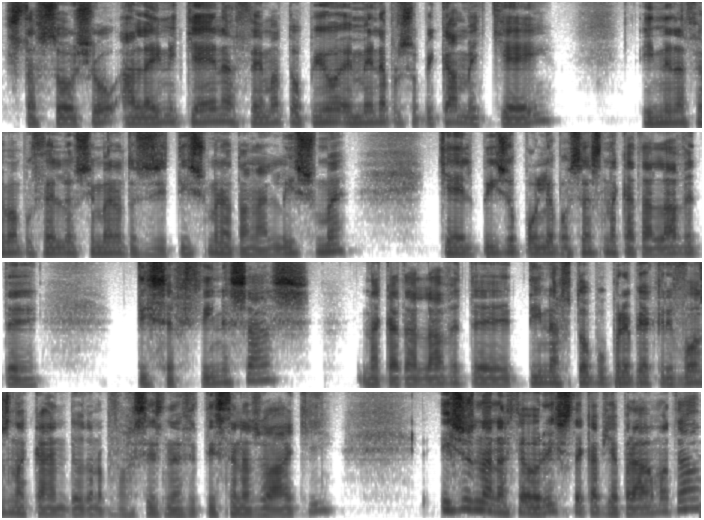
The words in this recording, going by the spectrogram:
στα social, αλλά είναι και ένα θέμα το οποίο εμένα προσωπικά με καίει. Είναι ένα θέμα που θέλω σήμερα να το συζητήσουμε, να το αναλύσουμε και ελπίζω πολλοί από εσάς να καταλάβετε τις ευθύνες σας, να καταλάβετε τι είναι αυτό που πρέπει ακριβώς να κάνετε όταν αποφασίσετε να θετήσετε ένα ζωάκι. Ίσως να αναθεωρήσετε κάποια πράγματα,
